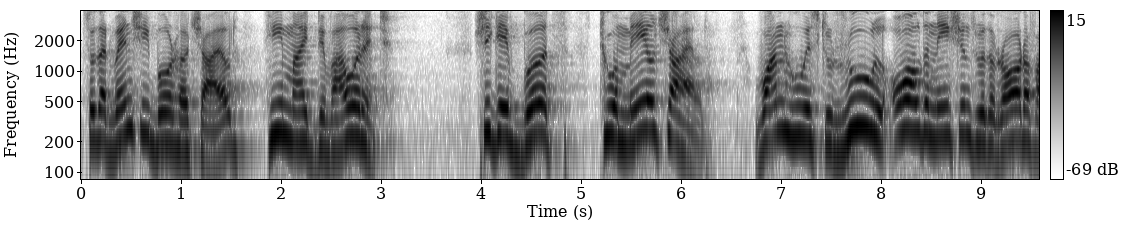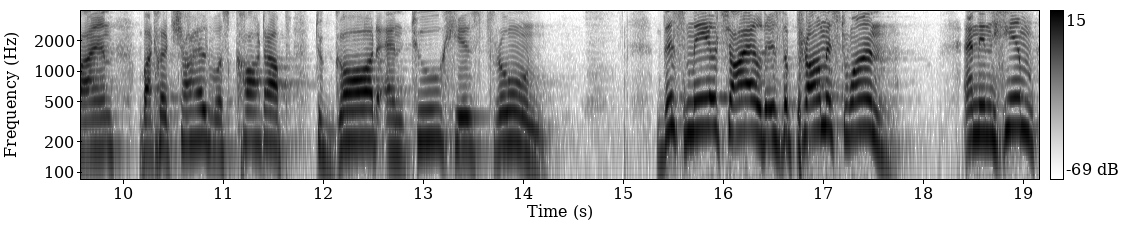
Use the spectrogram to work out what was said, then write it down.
so that when she bore her child, he might devour it. She gave birth to a male child one who is to rule all the nations with a rod of iron, but her child was caught up to God and to his throne. This male child is the promised one. And in him,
